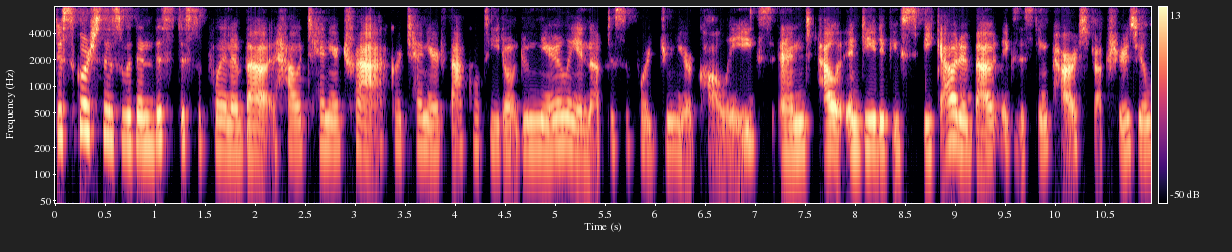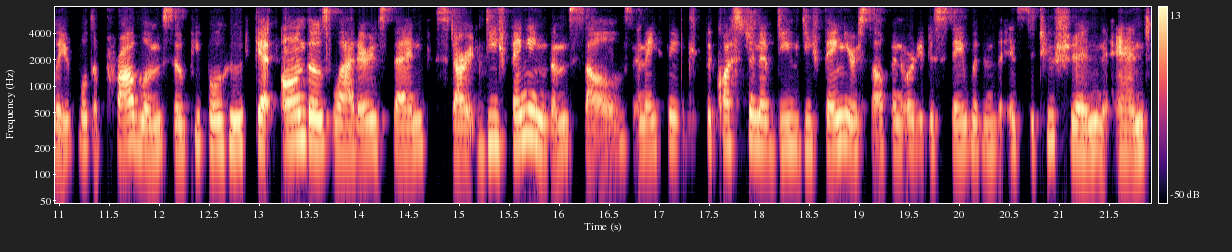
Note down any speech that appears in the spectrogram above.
discourses within this discipline about how tenure track or tenured faculty don't do nearly enough to support junior colleagues, and how indeed, if you speak out about existing power structures, you're labeled a problem. So people who get on those ladders then start defanging themselves. And I think the question of do you defang yourself in order to stay within the institution and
